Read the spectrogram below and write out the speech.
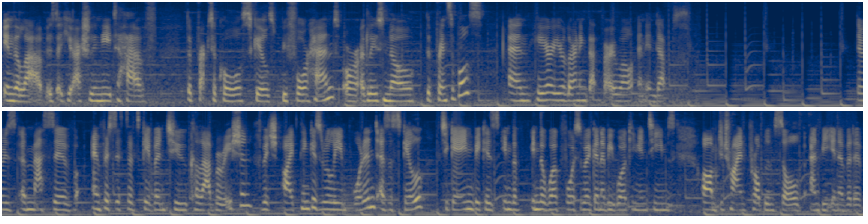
in the lab is that you actually need to have the practical skills beforehand or at least know the principles. And here you're learning that very well and in depth. There's a massive emphasis that's given to collaboration, which I think is really important as a skill to gain because in the, in the workforce, we're going to be working in teams um, to try and problem solve and be innovative.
